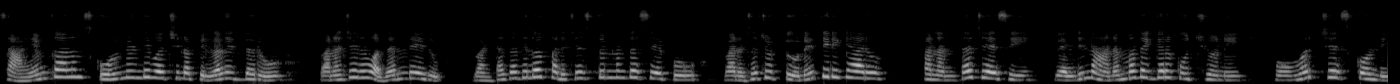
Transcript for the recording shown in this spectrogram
సాయంకాలం స్కూల్ నుండి వచ్చిన పిల్లలిద్దరూ వనజను వదలలేదు. వంటగదిలో పనిచేస్తున్నంతసేపు వనజ చుట్టూనే తిరిగారు. పనంతా చేసి వెళ్ళి నానమ్మ దగ్గర కూర్చొని హోంవర్క్ చేసుకోండి.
